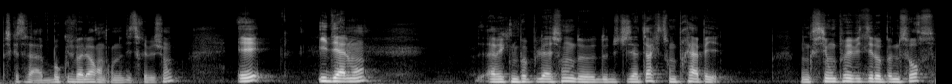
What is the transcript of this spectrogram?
parce que ça a beaucoup de valeur en termes de distribution. Et, idéalement, avec une population de- de- d'utilisateurs qui sont prêts à payer. Donc, si on peut éviter l'open source,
